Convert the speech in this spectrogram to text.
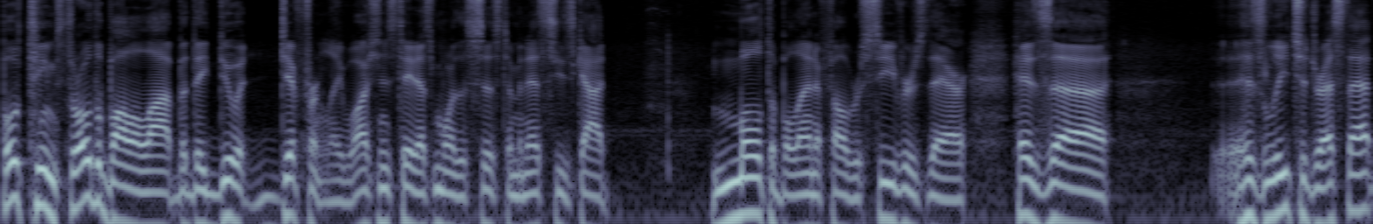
Both teams throw the ball a lot, but they do it differently. Washington State has more of the system, and SC's got multiple NFL receivers there. Has uh, has Leach addressed that?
